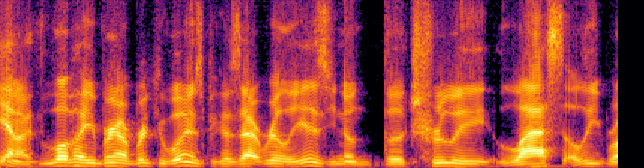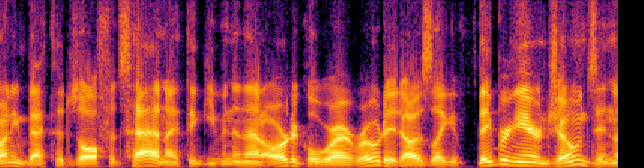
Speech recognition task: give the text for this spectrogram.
Yeah, and I love how you bring up Ricky Williams because that really is, you know, the truly last elite running back that the Dolphins had. And I think even in that article where I wrote it, I was like, if they bring Aaron Jones in,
